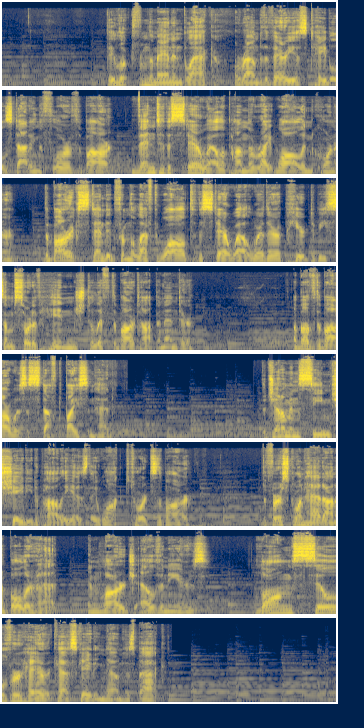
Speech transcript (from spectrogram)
They looked from the man in black around the various tables dotting the floor of the bar, then to the stairwell upon the right wall and corner. The bar extended from the left wall to the stairwell, where there appeared to be some sort of hinge to lift the bar top and enter. Above the bar was a stuffed bison head. The gentlemen seemed shady to Polly as they walked towards the bar. The first one had on a bowler hat and large elven ears, long silver hair cascading down his back.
